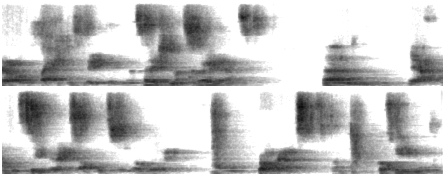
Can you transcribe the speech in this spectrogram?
are other packages with immunization and surveillance. Um, yeah, and similar examples with other um, programs. So, Kofi,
